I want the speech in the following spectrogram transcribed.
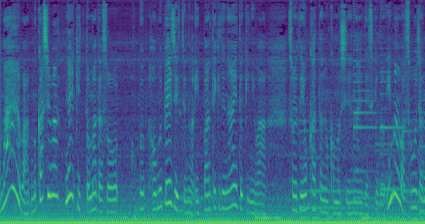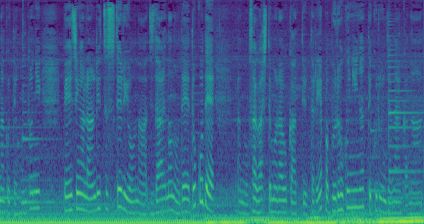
前は昔はねきっとまだそうホームページっていうのが一般的でない時にはそれで良かったのかもしれないですけど今はそうじゃなくて本当にページが乱立してるような時代なのでどこであの探してもらうかって言ったらやっぱブログになってくるんじゃないかなって。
